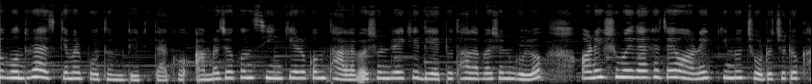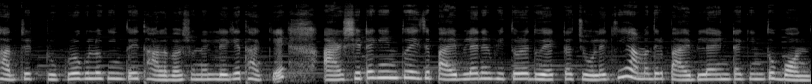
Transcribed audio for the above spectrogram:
তো বন্ধুরা, আজকে আমার প্রথম টিপস। দেখো, আমরা যখন সিঙ্কে এরকম থালা বাসন রেখে দিই একটু থালা বাসনগুলো, অনেক সময় দেখা যায় অনেক কিন্তু ছোট ছোট খাদ্যের টুকরোগুলো কিন্তু এই থালা বাসনের লেগে থাকে। আর সেটা কিন্তু এই যে পাইপ লাইনের ভিতরে দু একটা চলে গিয়ে আমাদের পাইপ লাইনটা কিন্তু বন্ধ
